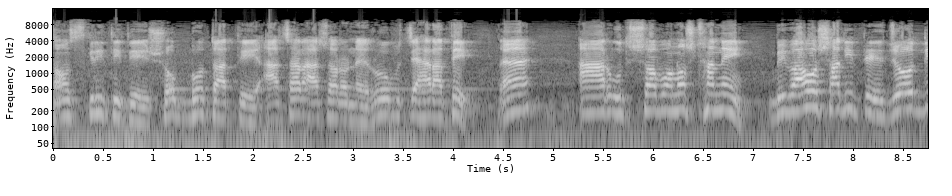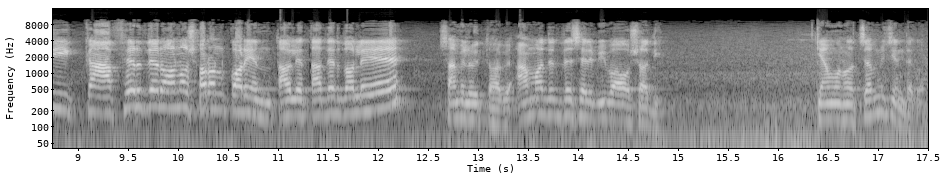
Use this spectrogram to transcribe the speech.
সংস্কৃতিতে, সভ্যতাতে, আচার আচরণে, রূপ চেহারাতে হ্যাঁ আর উৎসব অনুষ্ঠানে, বিবাহ সাদিতে যদি কাফেরদের অনুসরণ করেন, তাহলে তাদের দলে সামিল হইতে হবে। আমাদের দেশের বিবাহ সাদী। কেমন হচ্ছে আপনি চিন্তা করেন।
